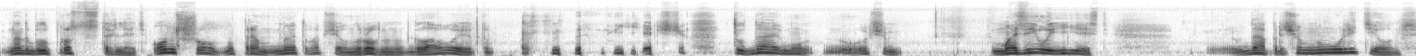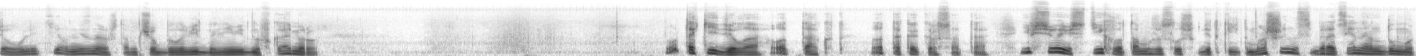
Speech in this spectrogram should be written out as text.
надо было просто стрелять. Он шел, ну прям, ну это вообще, он ровно над головой, это я еще туда ему, ну, в общем, мазилы и есть. Да, причем, ну, улетел он, все, улетел. Не знаю, что там что было видно, не видно в камеру. Вот такие дела, вот так вот. Вот такая красота. И все, и стихло. Там уже слышу, где-то какие-то машины собираются. Я, наверное, думаю,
